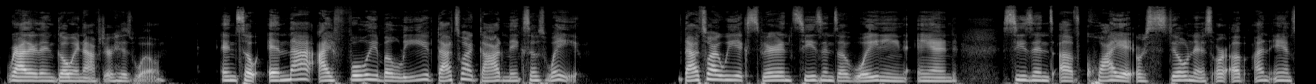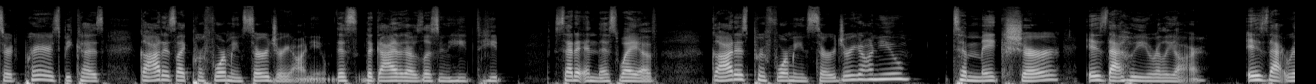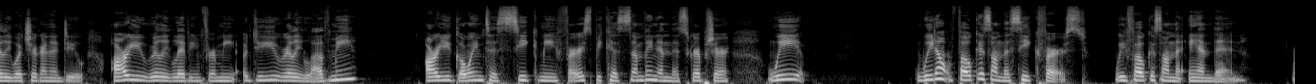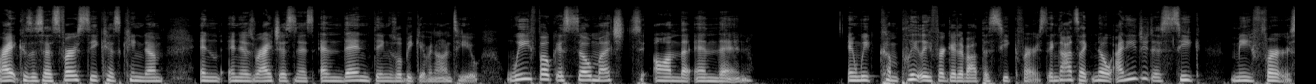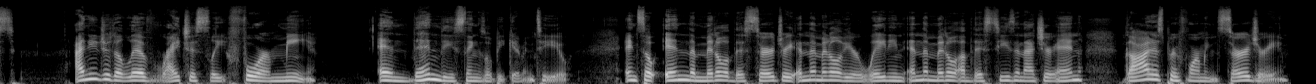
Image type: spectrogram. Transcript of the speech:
rather than going after his will. And so, in that, I fully believe that's why God makes us wait. That's why we experience seasons of waiting and seasons of quiet or stillness or of unanswered prayers because God is like performing surgery on you. This the guy that I was listening he he said it in this way of God is performing surgery on you to make sure is that who you really are? Is that really what you're going to do? Are you really living for me? Or do you really love me? Are you going to seek me first because something in the scripture we we don't focus on the seek first. We focus on the and then, right? Because it says first seek his kingdom and, and his righteousness, and then things will be given unto you. We focus so much to, on the and then, and we completely forget about the seek first. And God's like, no, I need you to seek me first. I need you to live righteously for me, and then these things will be given to you. And so, in the middle of this surgery, in the middle of your waiting, in the middle of this season that you're in, God is performing surgery.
